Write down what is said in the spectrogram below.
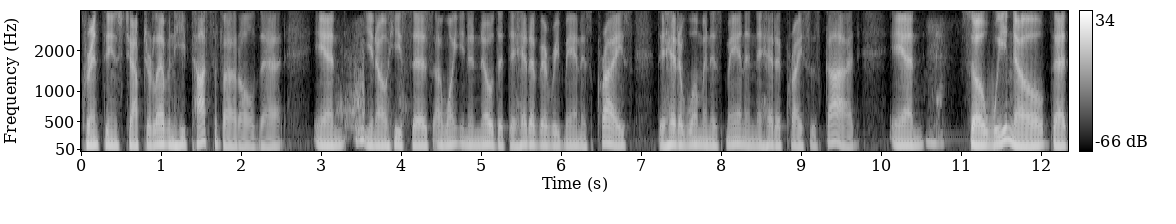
corinthians chapter 11 he talks about all that and you know he says i want you to know that the head of every man is christ the head of woman is man and the head of christ is god and so we know that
